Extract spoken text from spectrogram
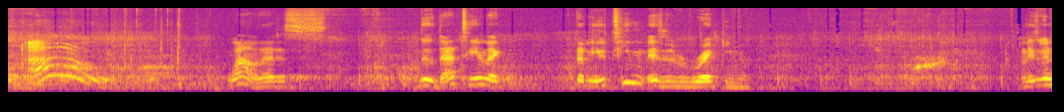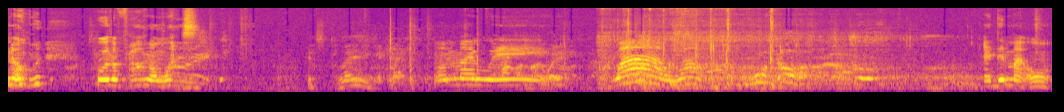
Ow! Wow, that is... Dude, that team, like, the new team is wrecking them. At least we know who the problem was. It's playing again. On my way. Wow, wow. I did my own.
